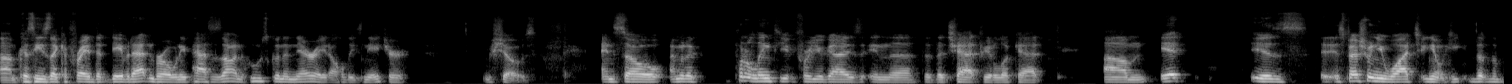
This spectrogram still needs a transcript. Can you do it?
Um, because um, he's like afraid that David Attenborough, when he passes on, who's going to narrate all these nature shows? And so I'm going to put a link to you, for you guys in the, the, the chat for you to look at. Um, it is, especially when you watch, you know, he, the, the,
